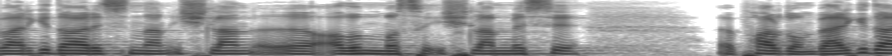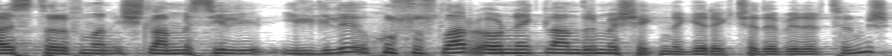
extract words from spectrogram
vergi dairesinden işlen e, alınması, işlenmesi e, pardon vergi dairesi tarafından işlenmesiyle ilgili hususlar örneklendirme şeklinde gerekçede belirtilmiş.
